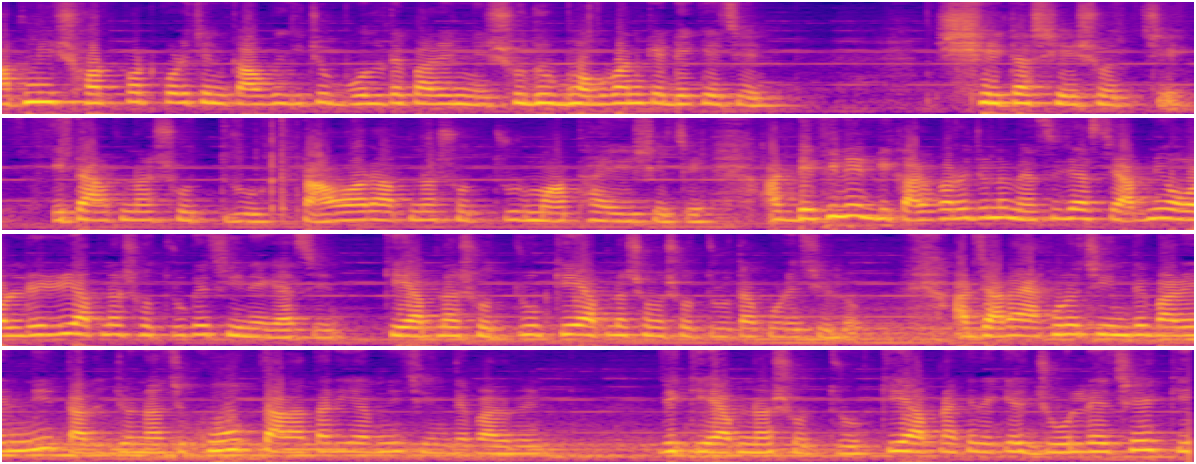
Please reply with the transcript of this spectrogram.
আপনি ছটপট করেছেন, কাউকে কিছু বলতে পারেননি, শুধু ভগবানকে ডেকেছেন। সেটা শেষ হচ্ছে। এটা আপনার শত্রু টাওয়ার আপনার শত্রুর মাথায় এসেছে। আর ডেফিনেটলি কারও কারোর জন্য মেসেজ আসছে, আপনি অলরেডি আপনার শত্রুকে চিনে গেছেন। কে আপনার শত্রু, কে আপনার সঙ্গে শত্রুতা করেছিল। আর যারা এখনও চিনতে পারেননি, তাদের জন্য আছে খুব তাড়াতাড়ি আপনি চিনতে পারবেন যে কে আপনার শত্রু, কে আপনাকে দেখে জ্বলেছে, কে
